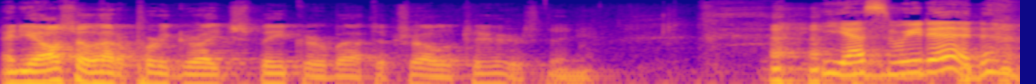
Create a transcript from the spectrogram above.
And you also had a pretty great speaker about the Trail of Tears, didn't you? yes, we did.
